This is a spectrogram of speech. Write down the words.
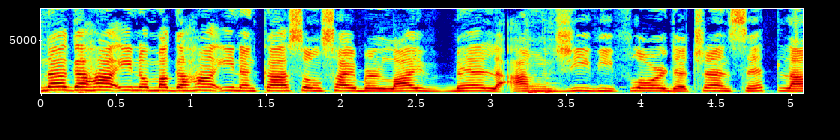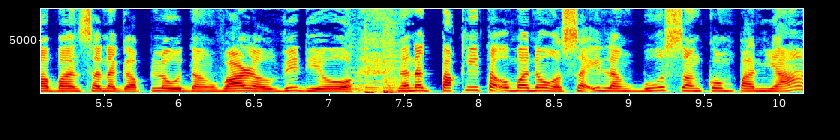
Nagahain o magahain ng kasong cyber live bell ang GV Florida Transit laban sa nag-upload ng viral video na nagpakita umano sa ilang bus ng kumpanya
